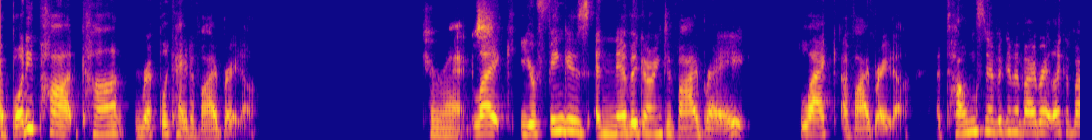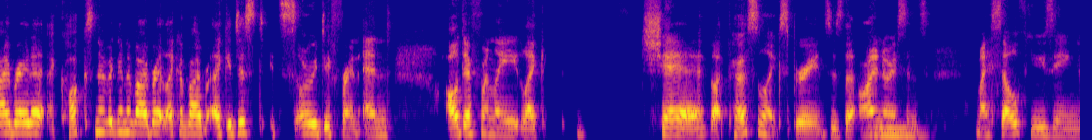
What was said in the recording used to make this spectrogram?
a body part can't replicate a vibrator. Correct. Like your fingers are never going to vibrate like a vibrator. A tongue's never going to vibrate like a vibrator. A cock's never going to vibrate like a vibrator. Like it just, it's so different. And I'll definitely like share like personal experiences that I know mm. since myself using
